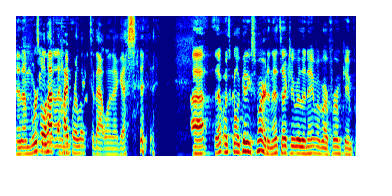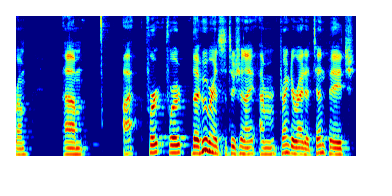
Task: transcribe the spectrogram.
and I'm working. So we'll have on, to hyperlink to that one, I guess. uh, that was called Getting Smart, and that's actually where the name of our firm came from. Um, I, for for the Hoover Institution, I, I'm trying to write a 10 page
